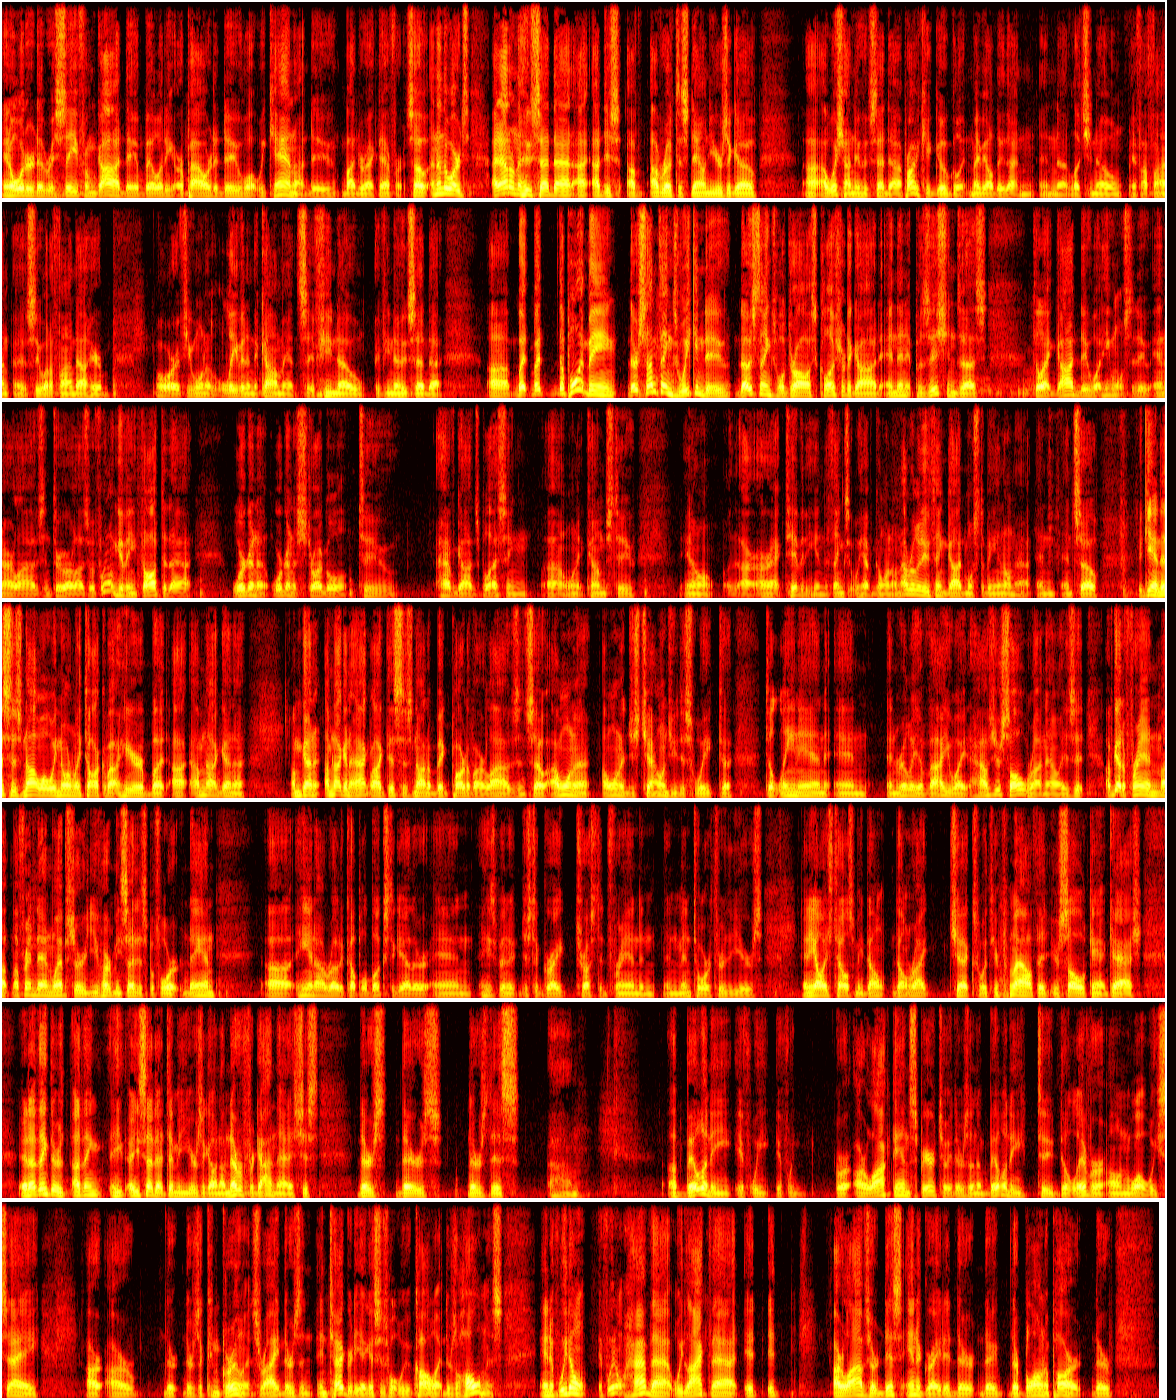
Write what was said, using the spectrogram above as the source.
in order to receive from God the ability or power to do what we cannot do by direct effort. So, in other words, and I don't know who said that. I, I just i i wrote this down years ago. Uh, I wish I knew who said that. I probably could Google it. Maybe I'll do that and, and uh, let you know if I find uh, see what I find out here or if you want to leave it in the comments if you know if you know who said that. Uh, but but the point being, there's some things we can do. Those things will draw us closer to God, and then it positions us to let God do what He wants to do in our lives and through our lives. But if we don't give any thought to that, we're gonna we're gonna struggle to have God's blessing uh, when it comes to you know our, our, activity and the things that we have going on. I really do think God wants to be in on that, and and so again, this is not what we normally talk about here, but I, I'm not gonna. I'm gonna I'm not gonna act like this is not a big part of our lives, and so I wanna I wanna just challenge you this week to to lean in and and really evaluate how's your soul right now. Is it? I've got a friend, my, my friend Dan Webster. You've heard me say this before. Dan uh, he and I wrote a couple of books together, and he's been a, just a great, trusted friend and, and mentor through the years. And he always tells me, "Don't don't write checks with your mouth that your soul can't cash." And I think there's, I think he, he said that to me years ago, and I've never forgotten that. It's just there's there's there's this um, ability if we if we are, are locked in spiritually. There's an ability to deliver on what we say. Our our there, there's a congruence, right? There's an integrity, I guess is what we would call it. There's a wholeness, and if we don't if we don't have that, we lack that. It it our lives are disintegrated. They're they they're blown apart. They're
